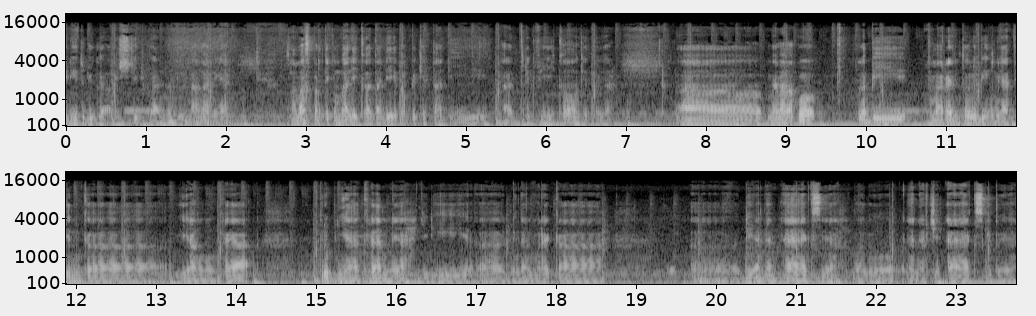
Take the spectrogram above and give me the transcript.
jadi itu juga harus jadi bahan pertimbangan ya. Sama seperti kembali ke tadi topik kita di electric vehicle gitu ya uh, memang aku lebih kemarin tuh lebih ngeliatin ke yang kayak grupnya keren ya. Jadi uh, dengan mereka uh, di MMX ya lalu NFCX gitu ya.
